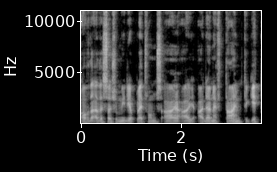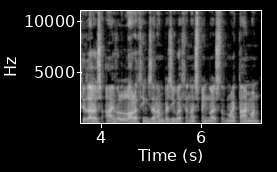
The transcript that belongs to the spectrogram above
of the other social media platforms. I, I, I don't have time to get to those. I have a lot of things that I'm busy with and I spend most of my time on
